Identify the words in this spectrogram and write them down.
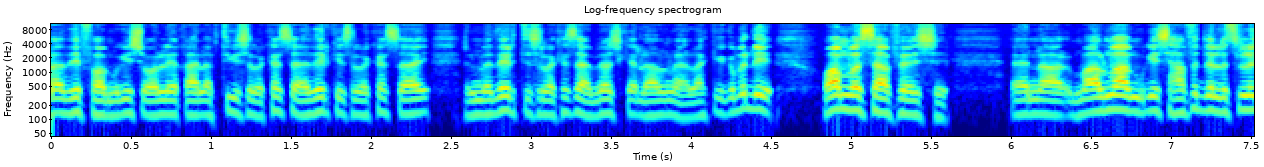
nadiifa magiisa oo la yaqaan aftigiisa la kasaay adeerkiisa la kasaay ilmo adeertiisa la kasaay meesha ka dhalanaya laakiin gabadhii waa masaafeysay. Maalmaha magiisa xaafadda lasla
